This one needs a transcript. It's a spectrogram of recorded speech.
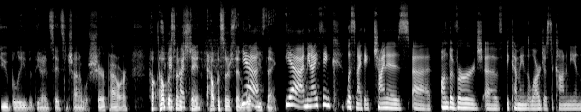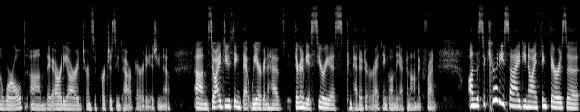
do you believe that the United States and China will share power? Help, help us understand. Question. Help us understand yeah. what you think. Yeah, I mean, I think. Listen, I think China is uh, on the verge of becoming the largest economy in the world. Um, they already are in terms of purchasing power parity, as you know. Um, so I do think that we are going to have. They're going to be a serious competitor. I think on the economic front. On the security side, you know, I think there is a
